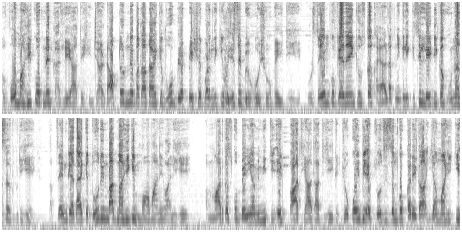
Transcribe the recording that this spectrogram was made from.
और वो माही को अपने घर ले आते हैं, जहाँ डॉक्टर उन्हें बताता है कि वो ब्लड प्रेशर बढ़ने की वजह से बेहोश हो गई थी। और सेम को कहते हैं कि उसका ख्याल रखने के लिए किसी लेडी का होना ज़रूरी है। तब सेम कहता है कि दो दिन बाद माही की मॉम आने वाली है। अब मार्कस को बेनियामिनी की एक बात याद आती है कि जो कोई भी एक्सोसिज्म को करेगा या माही की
